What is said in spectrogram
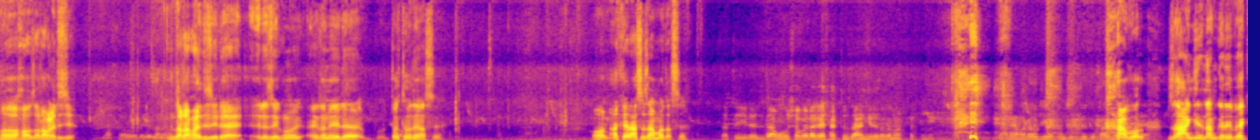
হ্যাঁ হ্যাঁ জানা ফেলাইতেছে। জানা ফেলাইতেছে এটা এটা যে কোনো একজন এটা তথ্য আছে। অনেকের আছে জামাত আছে। তাতে এটা যদি আমার সব এলাকায় থাকতো জাহাঙ্গীরের বেলা মাছ থাকতো না। আবার জাহাঙ্গীরের নাম করে ব্যাগ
